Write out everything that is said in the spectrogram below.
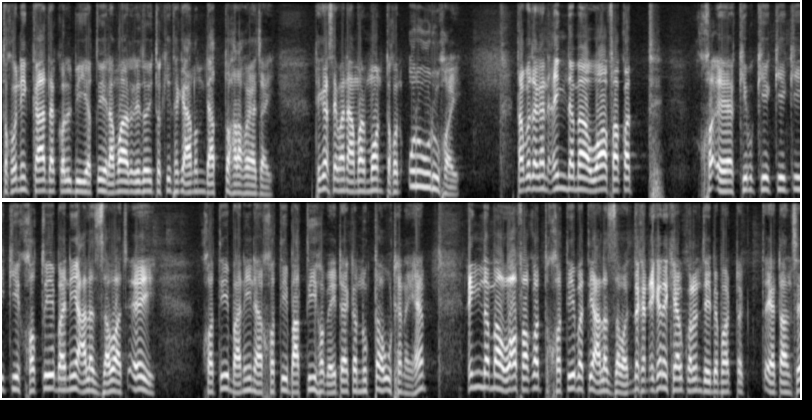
তখনই কাদা কলবি ইয়াতির আমার হৃদয় তো কি থাকে আনন্দে আত্মহারা হয়ে যায়। ঠিক আছে? মানে আমার মন তখন উরু উরু হয়। তারপর দেখেন ইন্দামা ওয়া ফাকাত কি কি কি বানি আলা জাওয়াজ। এই ক্ষতি বানি না ক্ষতি বাতি হবে, এটা একটা নুক্তা উঠে নাই হ্যাঁ? ইংদামা ওয়া ফাকত ক্ষতি বাতি আলা জাওয়াজ। দেখেন, এখানে খেয়াল করেন যে এই এটা আনছে।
